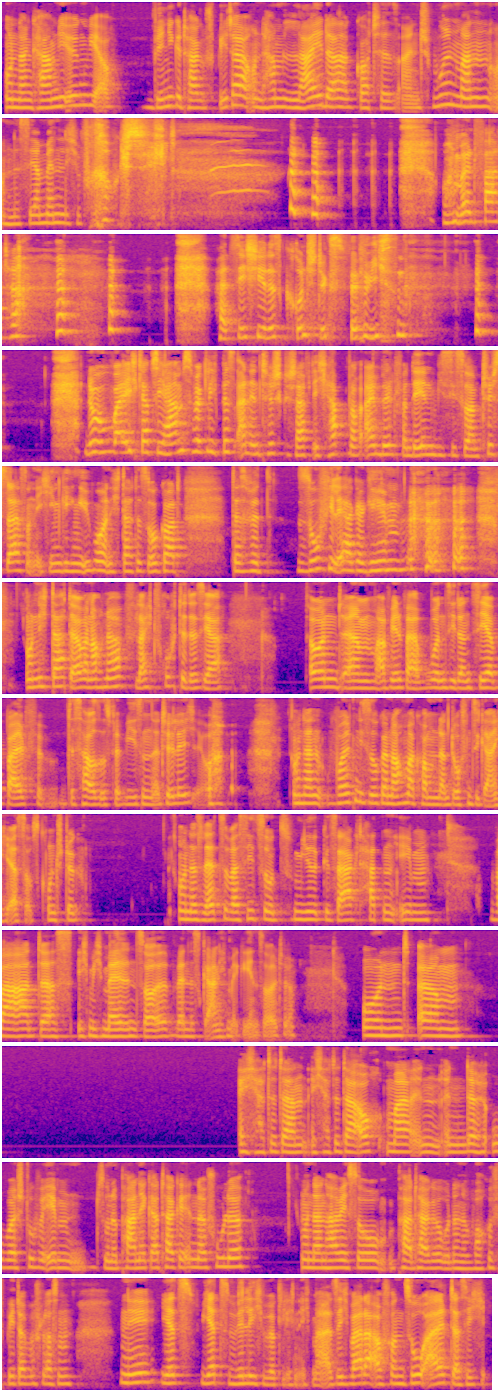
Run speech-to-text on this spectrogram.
Und dann kamen die irgendwie auch wenige Tage später und haben leider Gottes einen schwulen Mann und eine sehr männliche Frau geschickt. und mein Vater hat sich hier des Grundstücks verwiesen. Nur weil ich glaube, sie haben es wirklich bis an den Tisch geschafft. Ich habe noch ein Bild von denen, wie sie so am Tisch saßen und ich ihnen gegenüber und ich dachte so, oh Gott, das wird so viel Ärger geben. und ich dachte aber noch, na, vielleicht fruchtet es ja. Und ähm, auf jeden Fall wurden sie dann sehr bald des Hauses verwiesen, natürlich. Und dann wollten die sogar nochmal kommen, dann durften sie gar nicht erst aufs Grundstück. Und das Letzte, was sie so zu mir gesagt hatten, eben, war, dass ich mich melden soll, wenn es gar nicht mehr gehen sollte. Und ähm, ich hatte dann, ich hatte da auch mal in, in der Oberstufe eben so eine Panikattacke in der Schule. Und dann habe ich so ein paar Tage oder eine Woche später beschlossen, nee, jetzt, jetzt will ich wirklich nicht mehr. Also ich war da auch schon so alt, dass ich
